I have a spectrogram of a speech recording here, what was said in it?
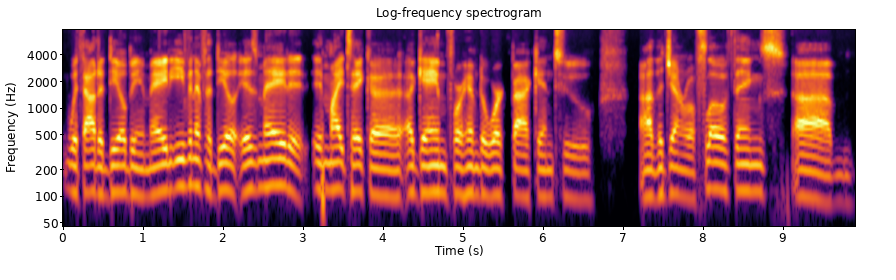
without a deal being made. Even if a deal is made, it, it might take a, a game for him to work back into uh, the general flow of things. Um,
